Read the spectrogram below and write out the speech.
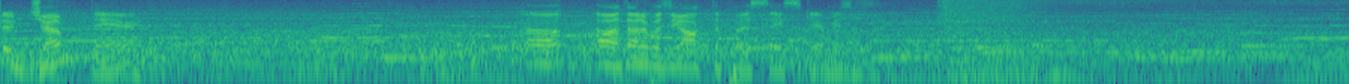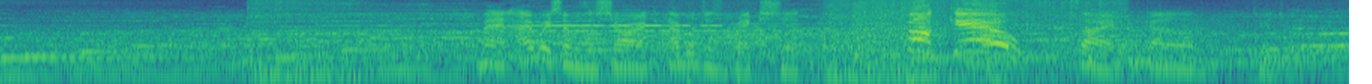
could have jumped there. Uh, oh, I thought it was the octopus. They scared me so much. Man, I wish I was a shark. I would just wreck shit. Fuck you! Sorry, got a little too.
